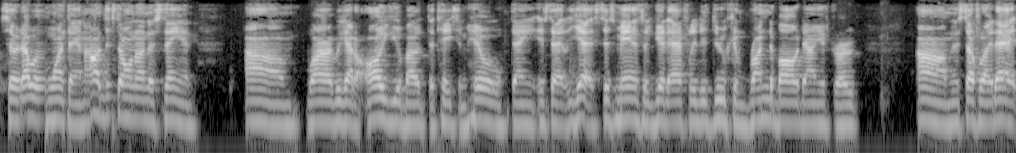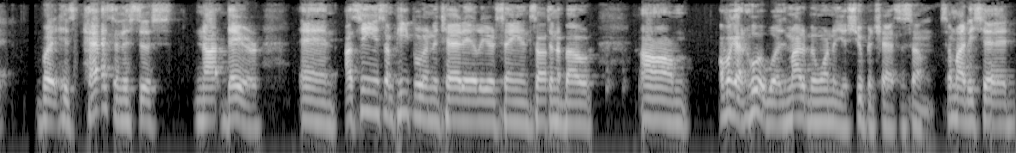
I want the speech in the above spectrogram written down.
so that was one thing. I just don't understand um, why we got to argue about the Taysom Hill thing. Is that yes, this man's a good athlete. This dude can run the ball down your throat um, and stuff like that. But his passing is just not there. And I seen some people in the chat earlier saying something about um, I forgot who it was. It might have been one of your super chats or something. Somebody said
